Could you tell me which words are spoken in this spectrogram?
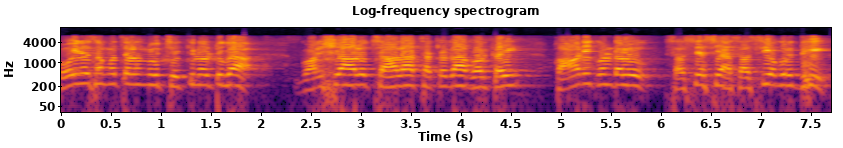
పోయిన సంవత్సరం నువ్వు చెక్కినట్టుగా వర్షాలు చాలా చక్కగా కొడతాయి. కాడికొండలు సస్యస్య సస్యవృద్ధి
